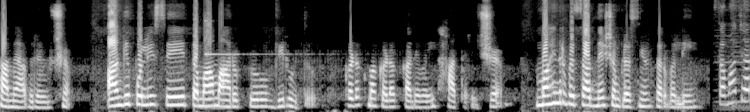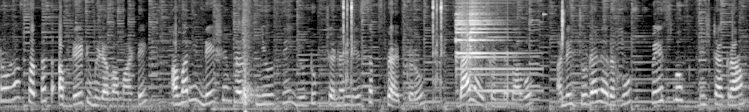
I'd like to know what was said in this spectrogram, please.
સામે આવી રહ્યું છે. આ અંગે પોલીસે તમામ આરોપીઓ વિરુદ્ધ કડકમાં કડક કાર્યવાહી હાથ ધરી છે. મહેન્દ્ર પ્રસાદ, નેશન પ્લસ ન્યૂઝ અરવલ્લી. સમાચારોના સતત અપડેટ મેળવવા માટે અમારી નેશન પ્લસ ન્યૂઝની યુટ્યુબ ચેનલને સબસ્ક્રાઇબ કરો, બેલ આઇકન દબાવો અને જોડાયેલા રહો ફેસબુક, ઇન્સ્ટાગ્રામ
